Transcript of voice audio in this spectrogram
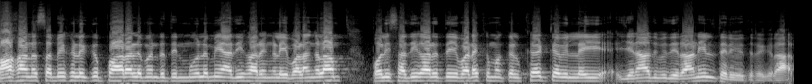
மாகாண சபைகளுக்கு பாராளுமன்றத்தின் மூலமே அதிகாரங்களை வழங்கலாம். போலீஸ் அதிகாரத்தை வடக்கு மக்கள் கேட்கவில்லை. ஜனாதிபதி ரணில் தெரிவித்திருக்கிறார்.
